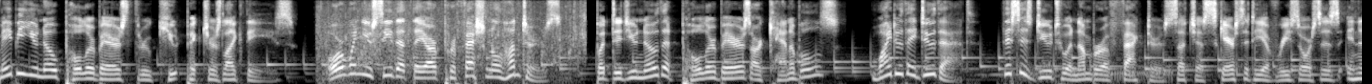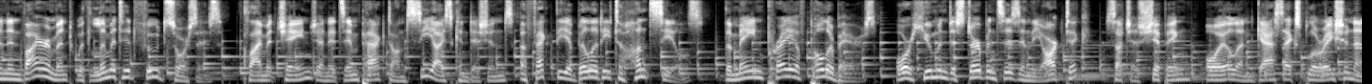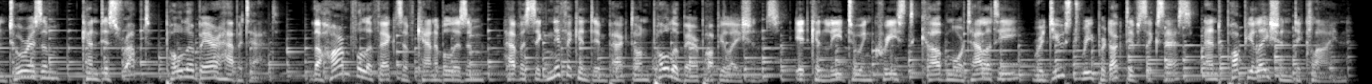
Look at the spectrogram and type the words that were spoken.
Maybe you know polar bears through cute pictures like these. Or when you see that they are professional hunters. But did you know that polar bears are cannibals? Why do they do that? This is due to a number of factors such as scarcity of resources in an environment with limited food sources. Climate change and its impact on sea ice conditions affect the ability to hunt seals, the main prey of polar bears, or human disturbances in the Arctic, such as shipping, oil and gas exploration and tourism, can disrupt polar bear habitat. The harmful effects of cannibalism have a significant impact on polar bear populations. It can lead to increased cub mortality, reduced reproductive success, and population decline.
